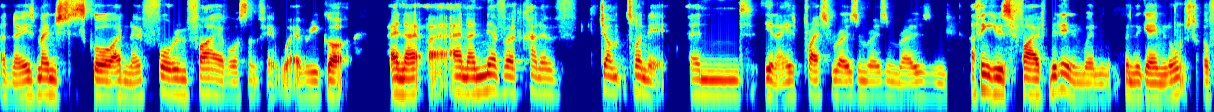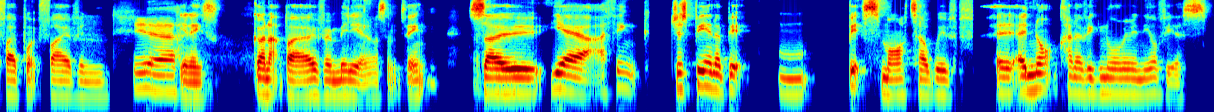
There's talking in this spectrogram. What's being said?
I don't know, he's managed to score I don't know four and five or something, whatever he got and I, and I never kind of jumped on it. And you know his price rose and rose and rose, and I think he was five million when when the game launched, or five point five, and yeah, you know he's gone up by over a million or something. So yeah, I think just being a bit bit smarter with and not kind of ignoring the obvious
